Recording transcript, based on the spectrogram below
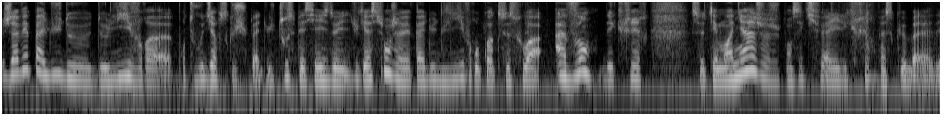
j'avais pas lu de, de livre pour tout vous dire parce que je suis pas du tout spécialiste de l'éducation, j'avais pas lu de livre ou quoi que ce soit avant d'écrire ce témoignage. Je pensais qu'il fallait l'écrire parce que bah,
